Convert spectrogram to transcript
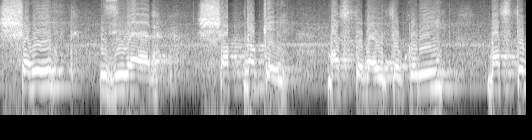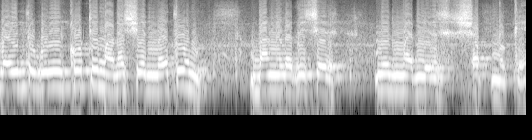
শহীদ জিয়ার স্বপ্নকে বাস্তবায়িত করি। বাস্তবায়িত করি কোটি মানুষের নতুন বাংলাদেশের নির্মাণের স্বপ্নকে।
